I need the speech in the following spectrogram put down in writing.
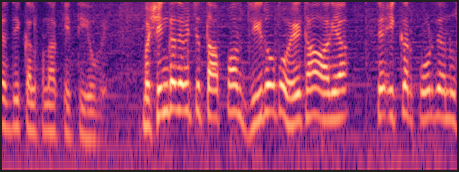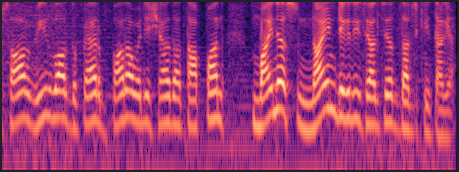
ਇਸ ਦੀ ਕਲਪਨਾ ਕੀਤੀ ਹੋਵੇ। ਮਸ਼ੀਨਗਨ ਦੇ ਵਿੱਚ ਤਾਪਮਾਨ 0 ਤੋਂ ਹੇਠਾਂ ਆ ਗਿਆ ਤੇ ਇੱਕ ਰਿਪੋਰਟ ਦੇ ਅਨੁਸਾਰ ਵੀਰਵਾਰ ਦੁਪਹਿਰ 12 ਵਜੇ ਸ਼ਹਿਰ ਦਾ ਤਾਪਮਾਨ -9 ਡਿਗਰੀ ਸੈਲਸੀਅਸ ਦਰਜ ਕੀਤਾ ਗਿਆ।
